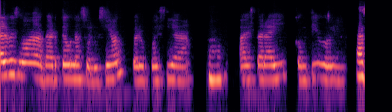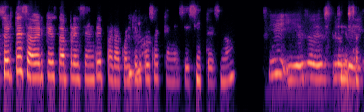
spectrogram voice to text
tal vez no a darte una solución, pero pues sí a, estar ahí contigo y hacerte saber que está presente para cualquier cosa que necesites, ¿no? Sí, y eso es lo que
